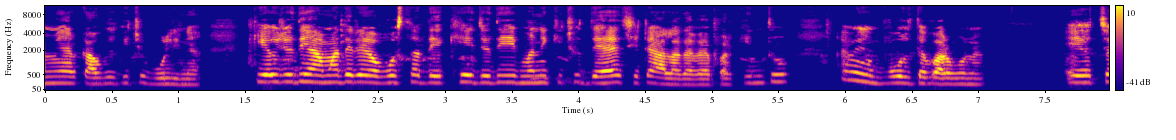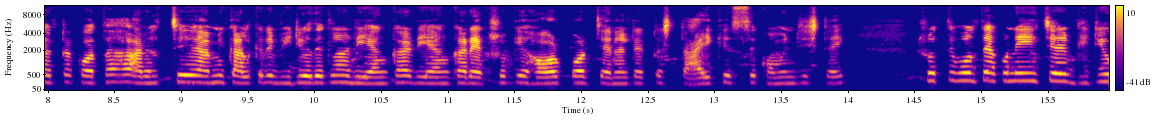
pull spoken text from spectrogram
আমি আর কাউকে কিছু বলি না। কেউ যদি আমাদের এই অবস্থা দেখে, যদি মানে কিছু দেয়, সেটা আলাদা ব্যাপার। কিন্তু আমি বলতে পারব না। এই হচ্ছে একটা কথা। আর হচ্ছে আমি কালকের ভিডিও দেখলাম রিয়াঙ্কা। রিয়াঙ্কার একশো কে হওয়ার পর চ্যানেলটা একটা স্ট্রাইক এসছে কমেন্ট্রি স্ট্রাইক সত্যি বলতে এখন এই ভিডিও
